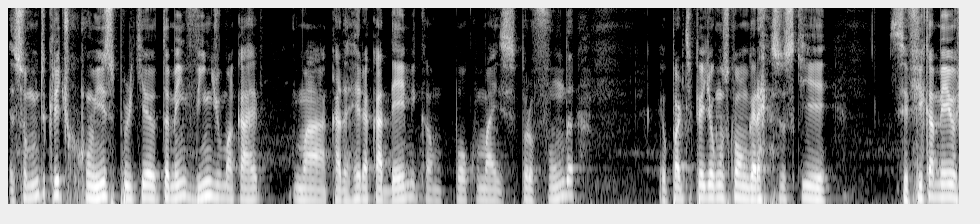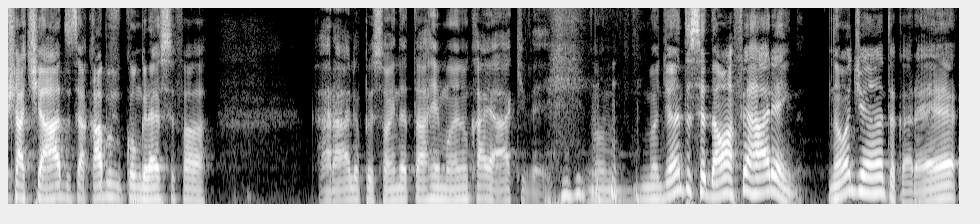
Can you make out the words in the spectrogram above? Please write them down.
Eu sou muito crítico com isso porque eu também vim de uma, carre- uma carreira acadêmica um pouco mais profunda. Eu participei de alguns congressos que você fica meio chateado, você acaba o congresso e fala: Caralho, o pessoal ainda tá remando o caiaque, velho. não, não adianta você dar uma Ferrari ainda. Não adianta, cara. É.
